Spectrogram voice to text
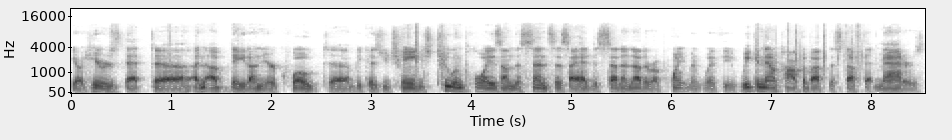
you know here's that uh, an update on your quote uh, because you changed two employees on the census. I had to set another appointment with you. We can now talk about the stuff that matters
